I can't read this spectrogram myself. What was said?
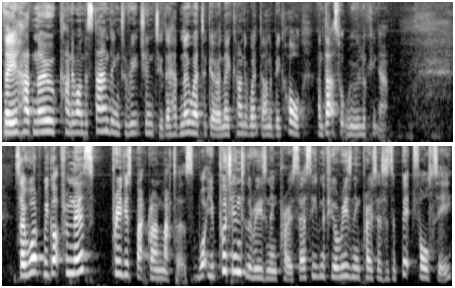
they had no kind of understanding to reach into. They had nowhere to go, and they kind of went down a big hole, and that's what we were looking at. So what we got from this, previous background matters. What you put into the reasoning process, even if your reasoning process is a bit faulty,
